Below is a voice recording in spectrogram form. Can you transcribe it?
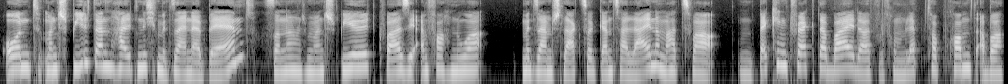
Und man spielt dann halt nicht mit seiner Band, sondern man spielt quasi einfach nur mit seinem Schlagzeug ganz alleine. Man hat zwar ein Backing-Track dabei, der vom Laptop kommt, aber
